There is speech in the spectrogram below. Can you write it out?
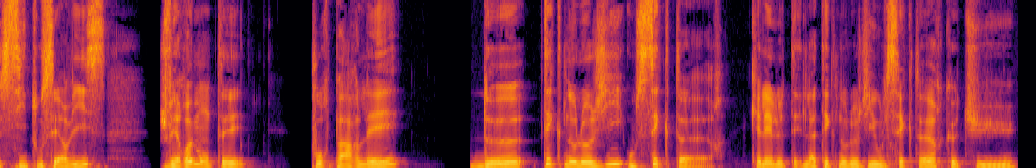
sites ou services. Je vais remonter pour parler de technologie ou secteur. Quelle est le la technologie ou le secteur que tu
